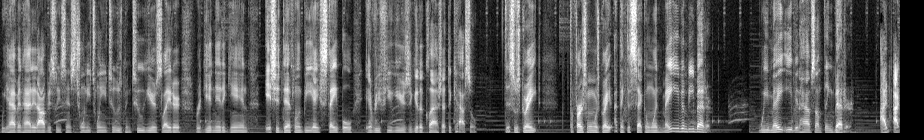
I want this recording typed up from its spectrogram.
We haven't had it obviously since 2022. It's been two years later. We're getting it again. It should definitely be a staple. Every few years you get a clash at the castle. This was great. The first one was great. I think the second one may even be better. We may even have something better. I I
